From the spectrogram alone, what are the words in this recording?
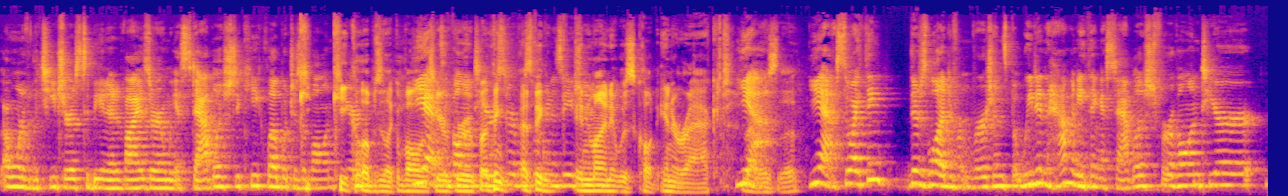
one of the teachers to be an advisor, and we established a Key Club, which is a volunteer. Key Club is like a volunteer, yeah, a volunteer group. I think I think in mine it was called Interact. Yeah, the... yeah. So I think there's a lot of different versions, but we didn't have anything established for a volunteer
